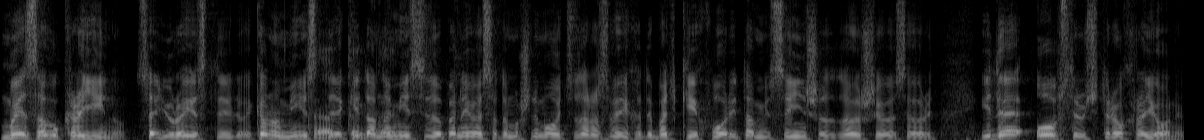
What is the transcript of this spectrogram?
Ми за Україну. Це юристи, економісти, Так, які так, там на місці зупинилися, тому що не можуть зараз виїхати, батьки хворі там і все інше залишилося. Говорить. Іде обстріл чотирьох районів.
